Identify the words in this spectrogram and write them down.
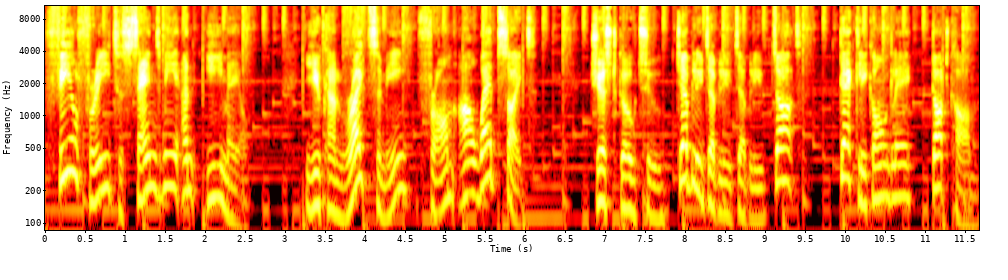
feel free to send me an email. You can write to me from our website. Just go to www.declicanglais.com.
